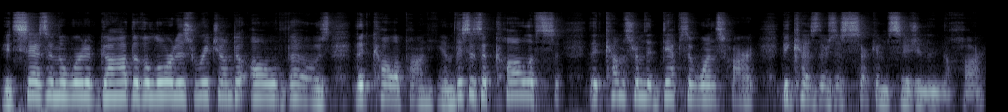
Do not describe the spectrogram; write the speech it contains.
It says in the Word of God that the Lord is rich unto all those that call upon Him. This is a call of, that comes from the depths of one's heart because there's a circumcision in the heart.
